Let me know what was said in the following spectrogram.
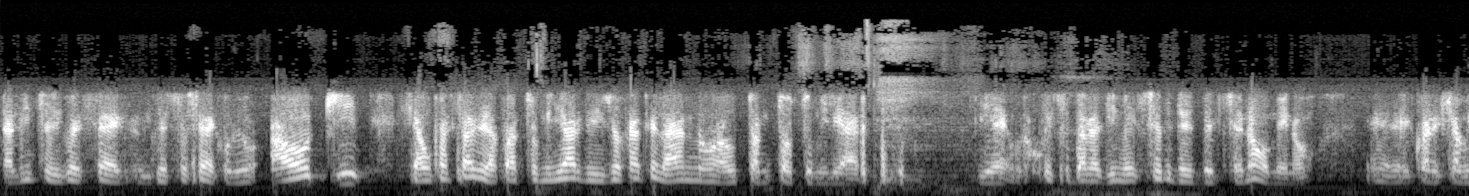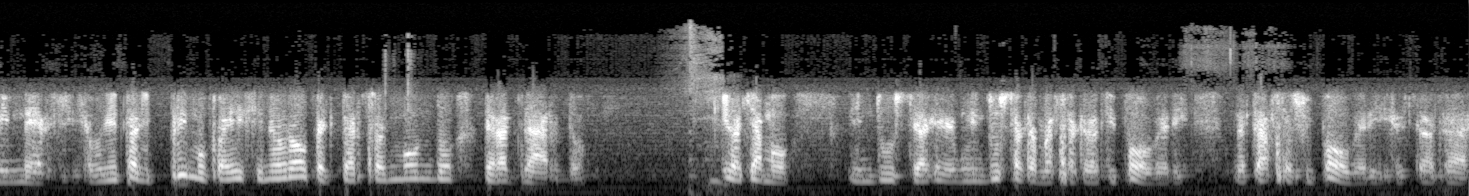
dall'inizio di, di, questo secolo a oggi siamo passati da 4 miliardi di giocate l'anno a 88 miliardi di euro. Questo dà la dimensione del, del fenomeno eh, nel quale siamo immersi. Siamo diventati il primo paese in Europa e il terzo al mondo per azzardo. Io la chiamo l'industria, un'industria che ha massacrato i poveri, una tassa sui poveri che è stata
